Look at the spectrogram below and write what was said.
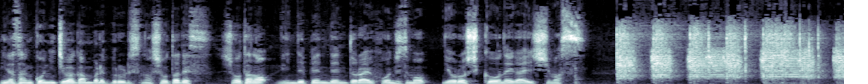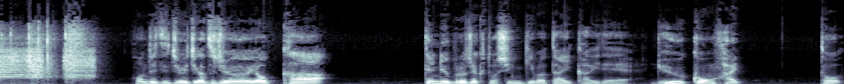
皆さんこんにちは、頑張れプロレスの翔太です。翔太のインデペンデントライフ本日もよろしくお願いします。本日11月14日、天竜プロジェクト新木場大会で、竜魂杯と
